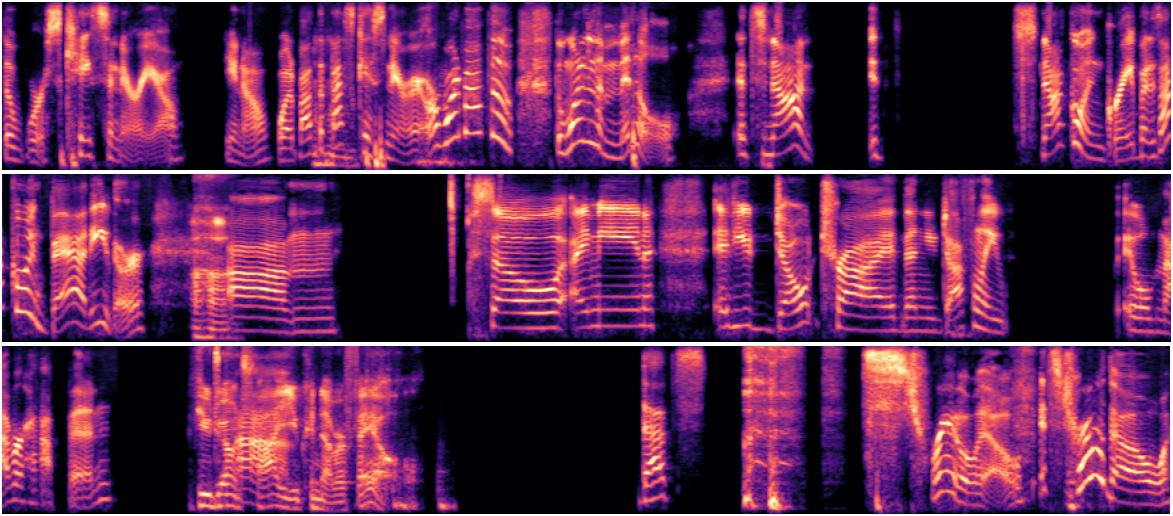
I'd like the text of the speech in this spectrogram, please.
the worst case scenario? You know, what about the Mhm. best case scenario, or what about the the one in the middle? It's not. It's not going great, but it's not going bad either. Uh huh. Um, so I mean, if you don't try, then you definitely it will never happen. if you don't try, um, you can never fail. That's It's true though. It's true though.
